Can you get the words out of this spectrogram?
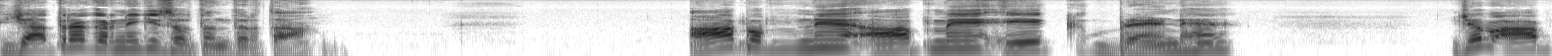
यात्रा करने की स्वतंत्रता। आप अपने आप में एक ब्रांड हैं। जब आप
